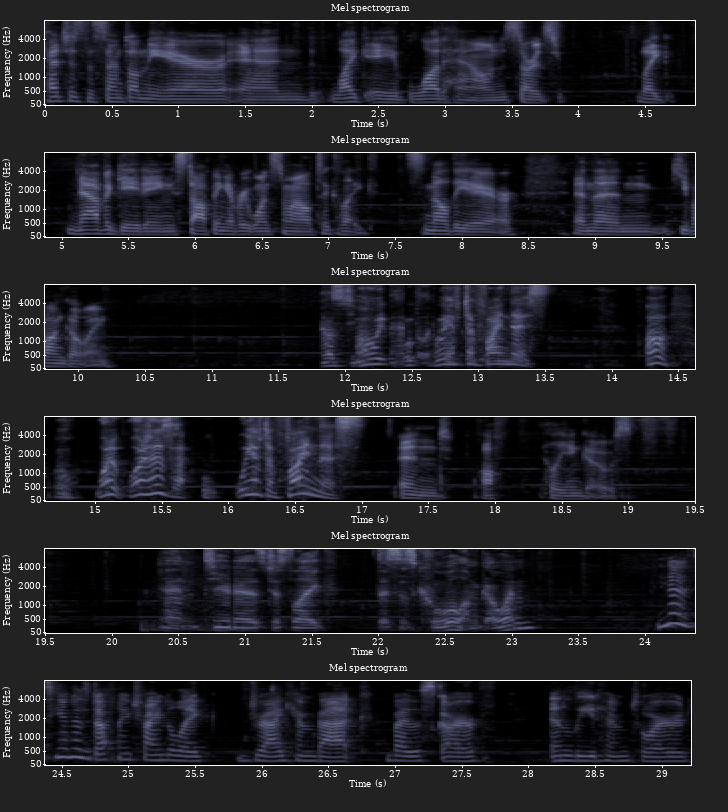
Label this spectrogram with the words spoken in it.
catches the scent on the air and, like a bloodhound, starts like navigating, stopping every once in a while to like smell the air and then keep on going. how's Oh, we, we have to find this. Oh, oh, what what is that? We have to find this. And off Hillian goes. And Tiuna is just like, this is cool, I'm going. No, Tiana's definitely trying to like drag him back by the scarf and lead him toward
